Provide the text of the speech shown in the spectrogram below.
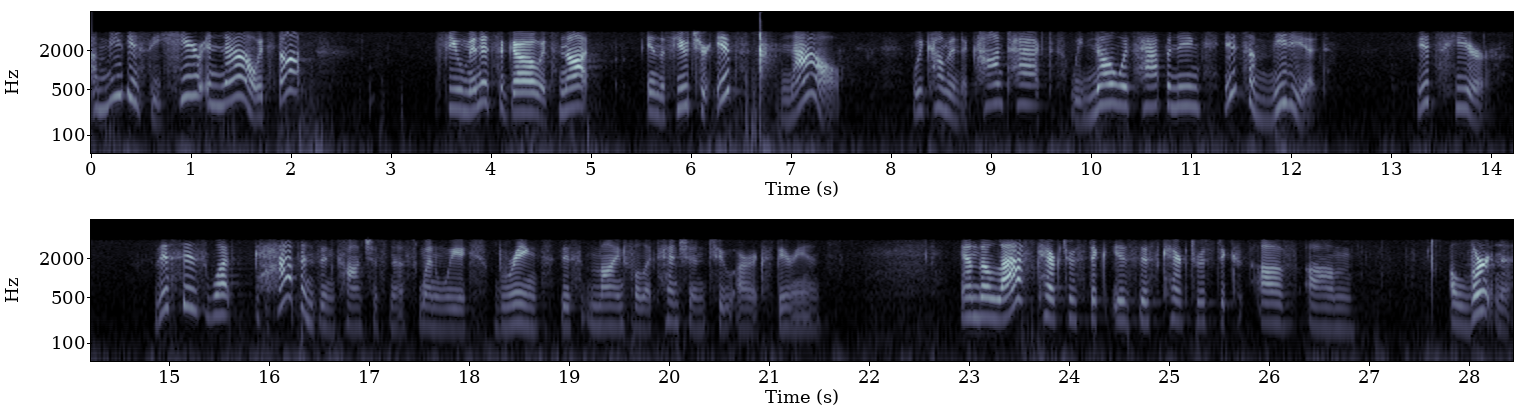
immediacy here and now. It's not a few minutes ago. It's not in the future. It's now. We come into contact. We know what's happening. It's immediate. It's here. This is what happens in consciousness when we bring this mindful attention to our experience. And the last characteristic is this characteristic of um, alertness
